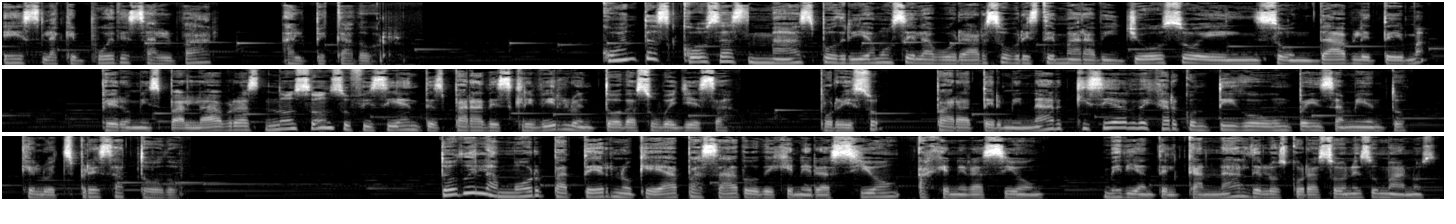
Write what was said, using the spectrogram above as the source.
es la que puede salvar al pecador. ¿Cuántas cosas más podríamos elaborar sobre este maravilloso e insondable tema? Pero mis palabras no son suficientes para describirlo en toda su belleza. Por eso, para terminar, quisiera dejar contigo un pensamiento que lo expresa todo. Todo el amor paterno que ha pasado de generación a generación mediante el canal de los corazones humanos,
